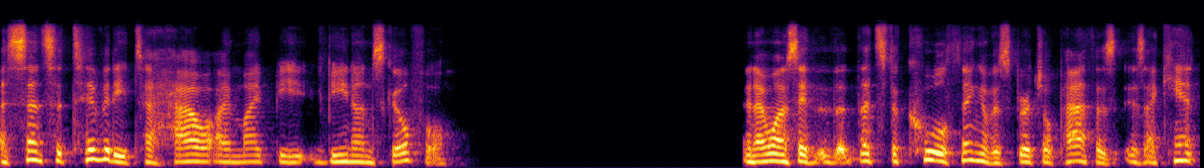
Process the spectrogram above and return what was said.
A sensitivity to how I might be being unskillful and i want to say that that's the cool thing of a spiritual path is, is i can't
